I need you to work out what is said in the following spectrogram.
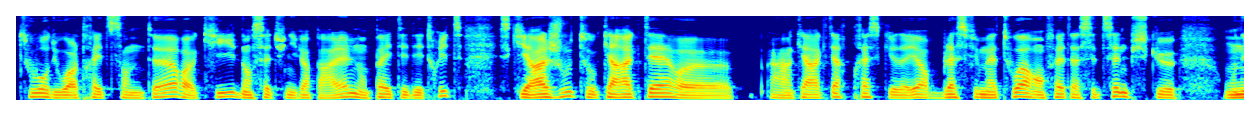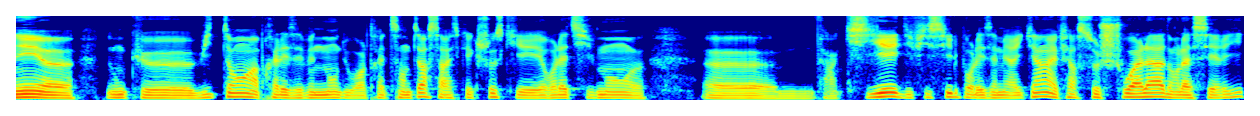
tours du World Trade Center euh, qui, dans cet univers parallèle, n'ont pas été détruites, ce qui rajoute au caractère euh, un caractère presque d'ailleurs blasphématoire en fait à cette scène puisque on est euh, donc huit ans après les événements du World Trade Center ça reste quelque chose qui est relativement enfin qui est difficile pour les Américains. Et faire ce choix-là dans la série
